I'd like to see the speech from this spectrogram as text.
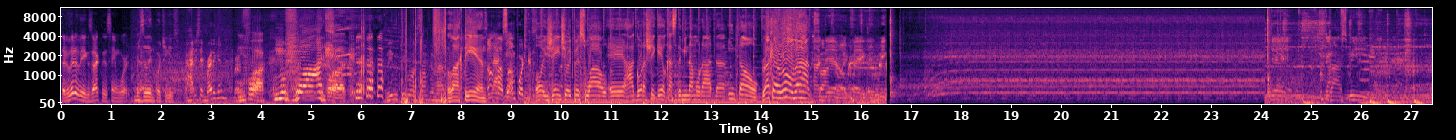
they're literally exactly the same word. Brazilian Portuguese. How do you say bread again? Fuck. Leave the people with something, man. Locked in. Something about something Portuguese. Oi, gente, oi, pessoal. É, agora cheguei ao casa da minha namorada. Então, rock and roll, man. Man,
